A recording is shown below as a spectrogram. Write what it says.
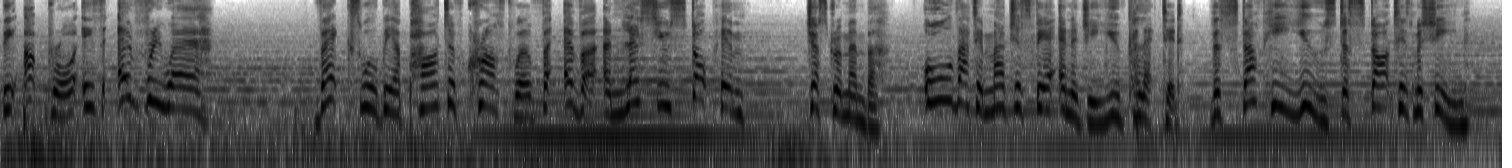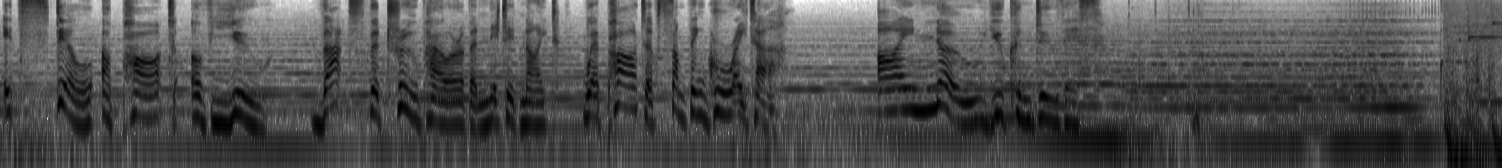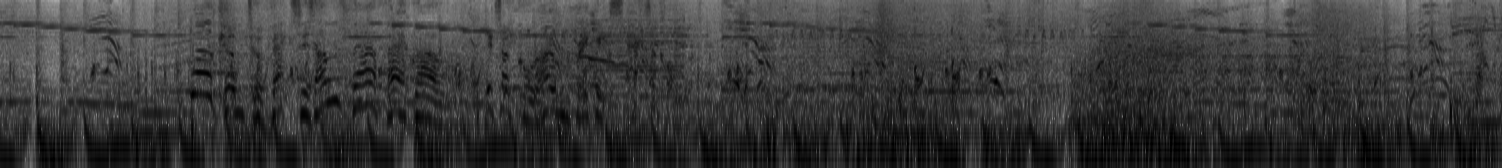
The uproar is everywhere. Vex will be a part of Craftworld forever unless you stop him. Just remember, all that Imagisphere energy you've collected, the stuff he used to start his machine, it's still a part of you. That's the true power of a knitted knight. We're part of something greater. I know you can do this. Welcome to Vex's Unfair Fairground. It's a groundbreaking spectacle.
